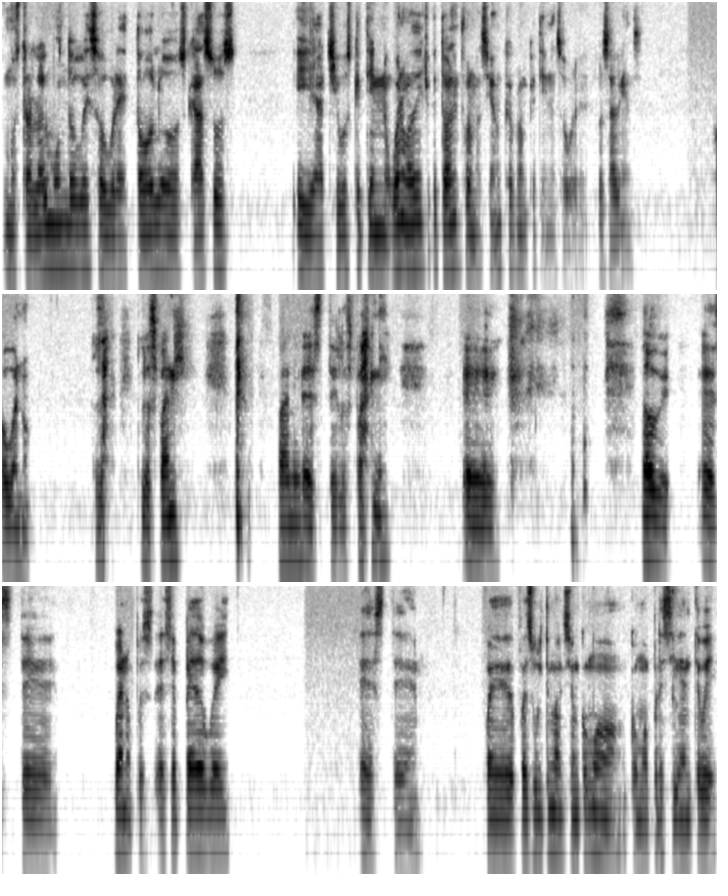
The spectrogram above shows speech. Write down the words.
mostrarlo al mundo, güey, sobre todos los casos y archivos que tienen, bueno, me ha dicho que toda la información, cabrón, que tienen sobre los aliens. O bueno, la- los Fanny, Fanny. este, los Fanny. Eh, no, güey, este, bueno, pues ese pedo, güey, este, fue, fue su última acción como, como presidente, güey.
